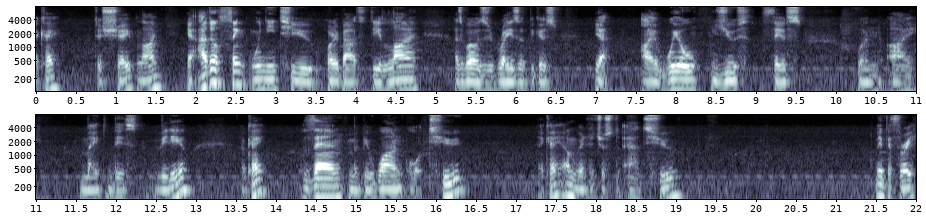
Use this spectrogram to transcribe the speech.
okay? The shape line. Yeah I don't think we need to worry about the line as well as the razor because yeah I will use this when I make this video okay? Then maybe one or two okay? I'm going to just add two. Maybe three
